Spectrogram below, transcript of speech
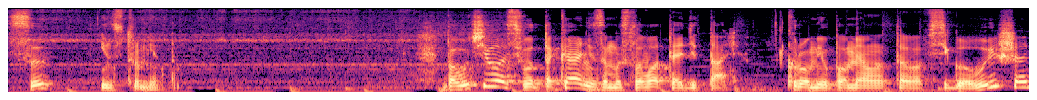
с инструментом. Получилась вот такая незамысловатая деталь. Кроме упомянутого всего выше,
